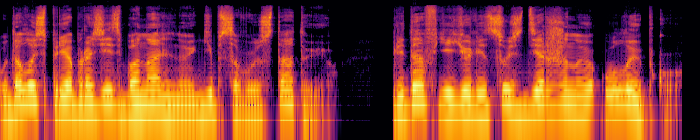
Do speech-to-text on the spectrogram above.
удалось преобразить банальную гипсовую статую, придав ее лицу сдержанную улыбку.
